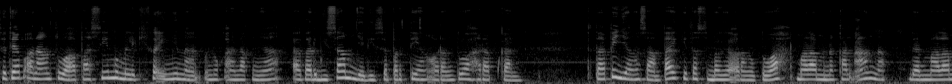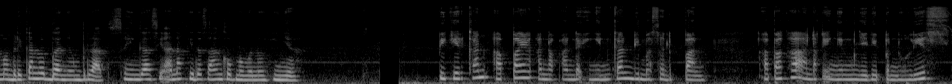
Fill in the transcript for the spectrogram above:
Setiap orang tua pasti memiliki keinginan untuk anaknya agar bisa menjadi seperti yang orang tua harapkan. Tetapi jangan sampai kita sebagai orang tua malah menekan anak dan malah memberikan beban yang berat sehingga si anak tidak sanggup memenuhinya. Pikirkan apa yang anak Anda inginkan di masa depan. Apakah anak ingin menjadi penulis,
